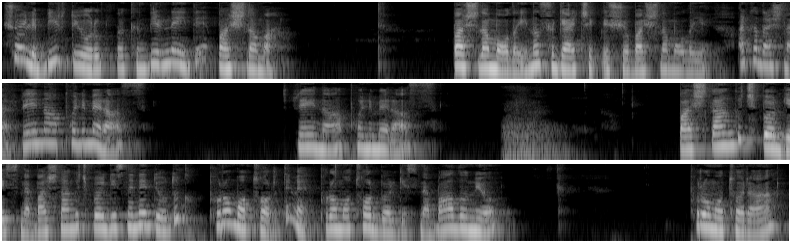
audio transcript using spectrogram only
Şöyle bir diyorum. Bakın bir neydi? Başlama. Başlama olayı. Nasıl gerçekleşiyor başlama olayı? Arkadaşlar RNA polimeraz RNA polimeraz başlangıç bölgesine başlangıç bölgesine ne diyorduk? Promotor değil mi? Promotor bölgesine bağlanıyor. Promotora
